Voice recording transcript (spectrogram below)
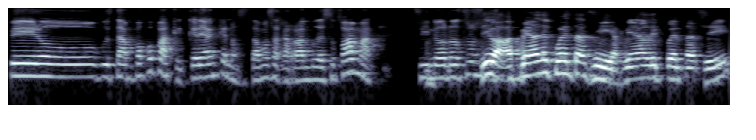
pero pues tampoco para que crean que nos estamos agarrando de su fama, sino nosotros... Digo, a final de cuentas sí, a final de cuentas sí.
